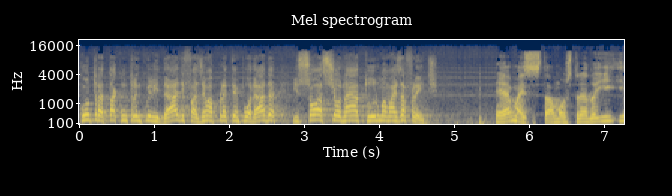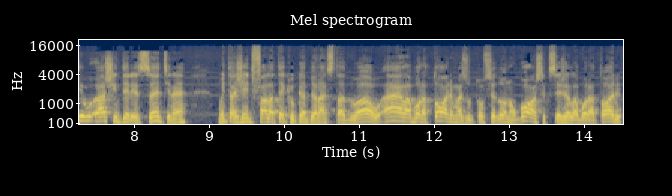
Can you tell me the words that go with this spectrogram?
contratar com tranquilidade, fazer uma pré-temporada e só acionar a turma mais à frente. É, mas está mostrando, e, e, eu acho interessante, né? Muita gente fala até que o campeonato estadual, ah, é laboratório, mas o torcedor não gosta que seja laboratório.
